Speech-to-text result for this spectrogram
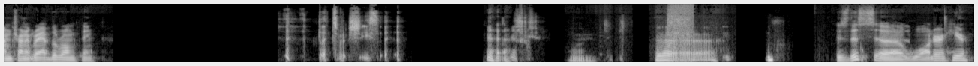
I'm trying to grab the wrong thing. That's what she said. One. Uh, Is this uh, water here?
